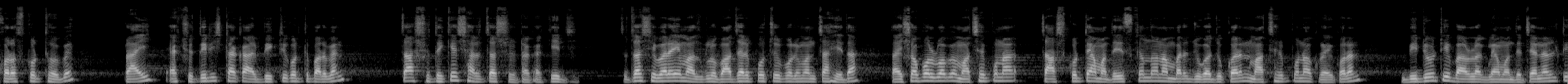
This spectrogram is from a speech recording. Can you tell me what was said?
খরচ করতে হবে প্রায় একশো তিরিশ টাকা আর বিক্রি করতে পারবেন চারশো থেকে সাড়ে চারশো টাকা কেজি। তো চাষিবারা এই মাছগুলো বাজারে প্রচুর পরিমাণ চাহিদা, তাই সফলভাবে মাছের পোনা চাষ করতে আমাদের স্কন্দ নাম্বারে যোগাযোগ করেন, মাছের পোনা ক্রয় করেন। ভিডিওটি ভালো লাগলে আমাদের চ্যানেলটি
